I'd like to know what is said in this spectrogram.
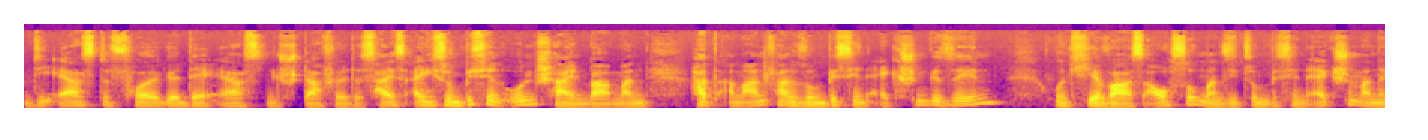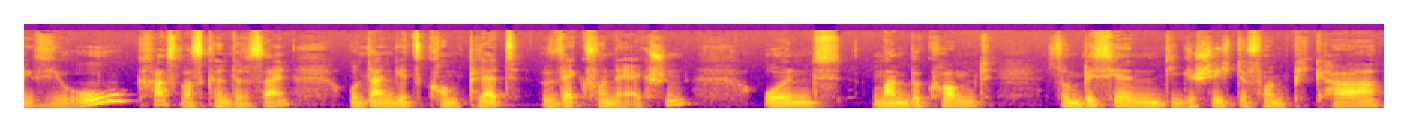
die erste Folge der ersten Staffel. Das heißt eigentlich so ein bisschen unscheinbar. Man hat am Anfang so ein bisschen Action gesehen und hier war es auch so. Man sieht so ein bisschen Action, man denkt sich, oh krass, was könnte das sein? Und dann geht es komplett weg von der Action und man bekommt so ein bisschen die Geschichte von Picard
